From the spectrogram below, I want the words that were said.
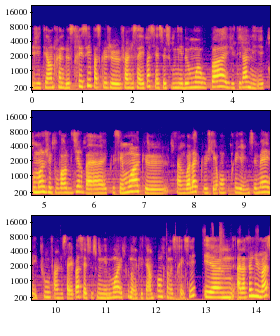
j'étais en train de stresser parce que je, enfin, je savais pas si elle se souvenait de moi ou pas. Et j'étais là, mais comment je vais pouvoir lui dire bah, que c'est moi, que, enfin voilà, que je l'ai rencontrée il y a une semaine et tout. Enfin, je savais pas si elle se souvenait de moi et tout, donc j'étais un peu en train de stresser. Et euh, à la fin du match,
